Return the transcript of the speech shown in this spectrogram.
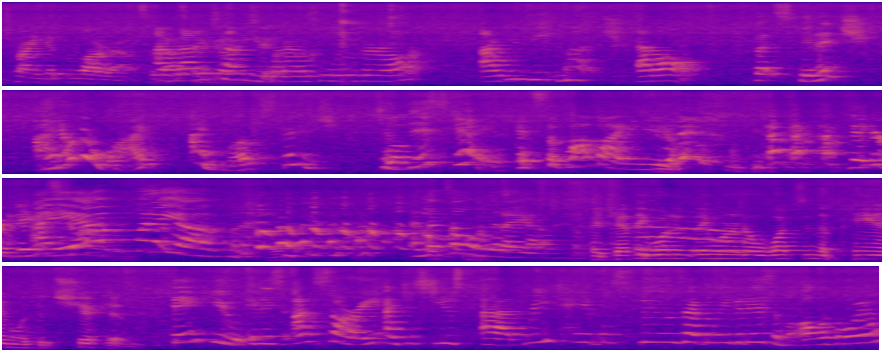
to try and get the water out. So I that's gotta go tell you, too. when I was a little girl, I didn't eat much at all. But spinach, I don't know why, I love spinach. To Well- this day. It's the Popeye in you. Make her big I am what I am. And that's all that I am. Hey Kathy, what, do- they wanna know what's in the pan with the chicken. Thank you. It is, I'm sorry, I just used uh, three tablespoons, I believe it is, of olive oil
